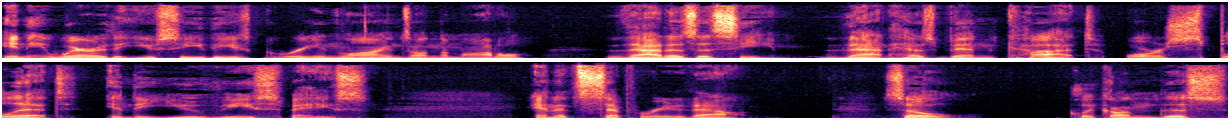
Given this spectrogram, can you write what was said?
Anywhere that you see these green lines on the model that is a seam. That has been cut or split in the UV space and it's separated out. So click on this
